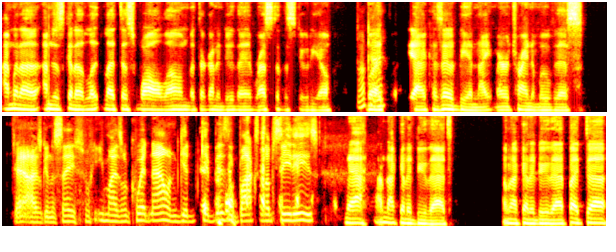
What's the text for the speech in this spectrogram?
I'm gonna, I'm just gonna let, let this wall alone, but they're going to do the rest of the studio. Okay. But yeah, because it would be a nightmare trying to move this. yeah, I was gonna say you might as well quit now and get get busy boxing up CDs. Nah, I'm not going to do that. I'm not going to do that. But uh,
